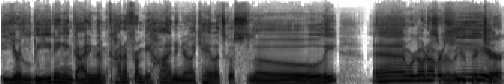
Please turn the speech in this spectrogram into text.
you're leading and guiding them kind of from behind, and you're like, "Hey, let's go slowly." And we're going over really here. picture.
